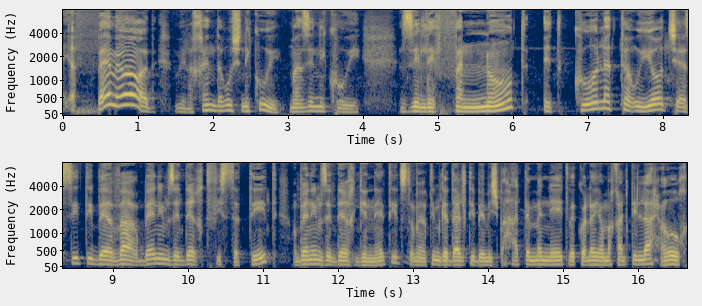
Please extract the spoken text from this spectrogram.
יפה מאוד. ולכן דרוש ניקוי. מה זה ניקוי? זה לפנות את כל הטעויות שעשיתי בעבר, בין אם זה דרך תפיסתית, או בין אם זה דרך גנטית, זאת אומרת, אם גדלתי במשפחה תימנית וכל היום אכלתי לחוך,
